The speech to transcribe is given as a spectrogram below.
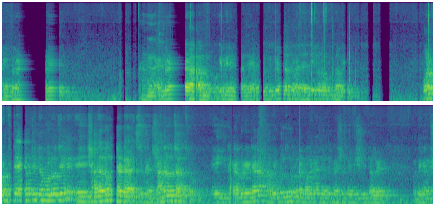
এক পরবর্তীতে এখন যেটা হলো যে এই সাধারণ যারা স্টুডেন্ট সাধারণ ছাত্র এই ক্যাটাগরিটা আবির্ভূত হলো বলে না যেহেতু বেসরকারি বিশ্ববিদ্যালয়ে অধিকাংশ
